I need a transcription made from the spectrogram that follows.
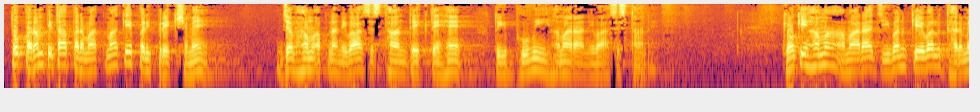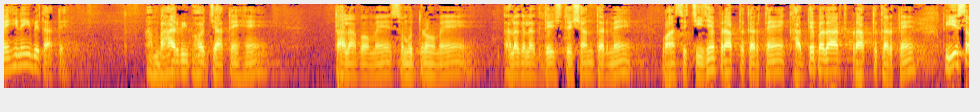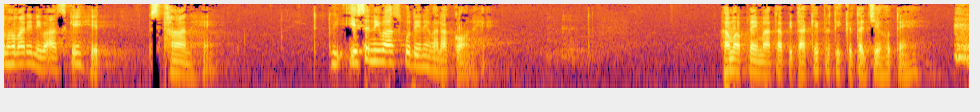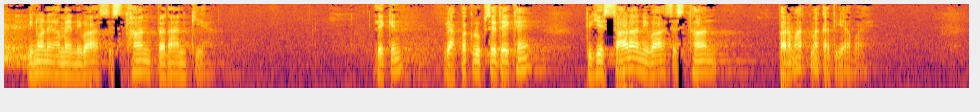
तो परमपिता परमात्मा के परिप्रेक्ष्य में, जब हम अपना निवास स्थान देखते हैं तो ये भूमि हमारा निवास स्थान है। क्योंकि हम हमारा जीवन केवल घर में ही नहीं बिताते। हम बाहर भी बहुत जाते हैं, तालाबों में, समुद्रों में अलग अलग देश देशांतर में, वहाँ से चीज़ें प्राप्त करते हैं, खाद्य पदार्थ प्राप्त करते हैं तो ये सब हमारे निवास के हित स्थान है। इस निवास को देने वाला कौन है? हम अपने माता पिता के प्रति कृतज्ञ होते हैं। इन्होंने हमें निवास स्थान प्रदान किया। लेकिन व्यापक रूप से देखें तो ये सारा निवास स्थान परमात्मा का दिया हुआ है।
